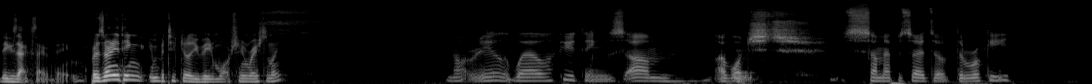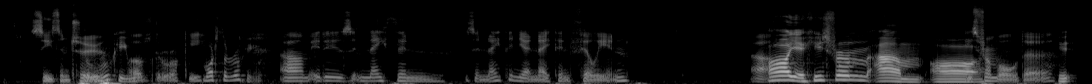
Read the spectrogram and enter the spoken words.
The exact same thing. But is there anything in particular you've been watching recently? Not really. Well, a few things. Um, I Hmm. watched some episodes of The Rookie, season two Rookie? of The Rookie. What's the rookie? Um, it is Nathan. Is it Nathan? Yeah, Nathan Fillion. Um, Oh yeah, he's from um. Oh, he's from all the he-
